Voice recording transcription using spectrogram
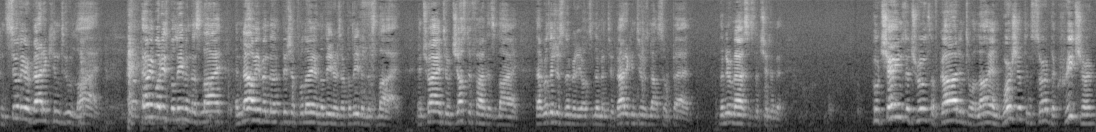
conciliar Vatican II lie. Everybody's believing this lie, and now even the Bishop Fellay and the leaders are believing this lie and trying to justify this lie that religious liberty is limited. Vatican II is not so bad. The new Mass is legitimate. Who changed the truth of God into a lie and worshipped and served the creature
